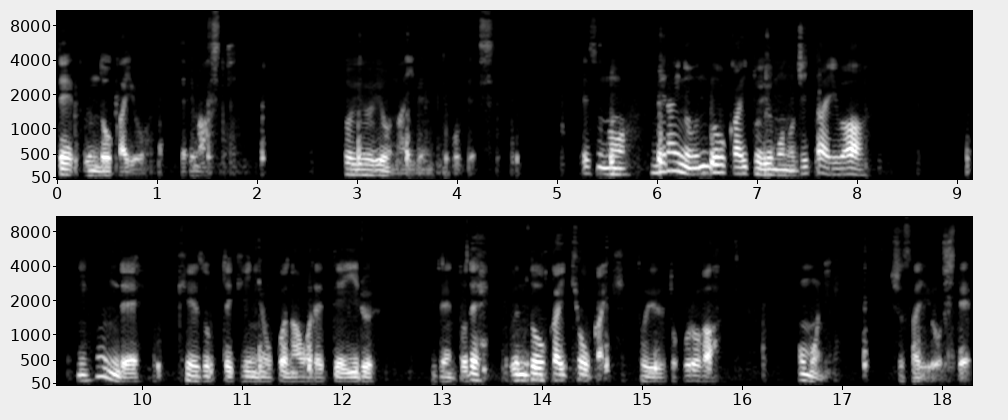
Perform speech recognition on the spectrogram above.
て運動会をやりますと。というようなイベントです。で、その未来の運動会というもの自体は、日本で継続的に行われているイベントで、運動会協会というところが主に主催をして、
